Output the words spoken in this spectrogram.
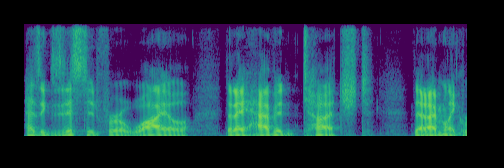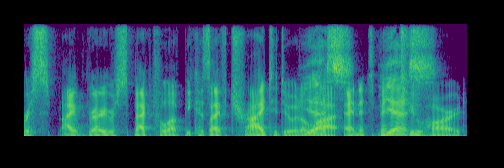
has existed for a while that i haven't touched that i'm like res- i'm very respectful of because i've tried to do it a Yes. lot and it's been Yes. too hard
